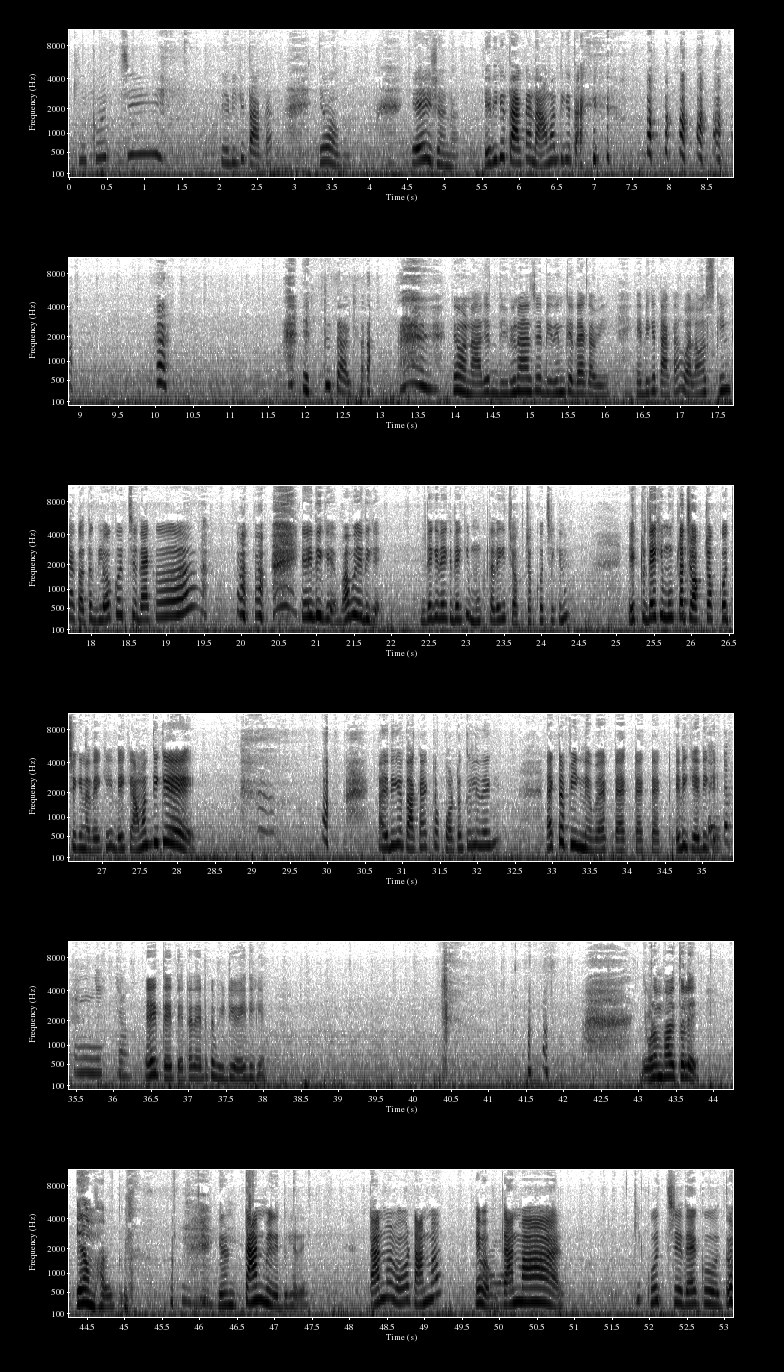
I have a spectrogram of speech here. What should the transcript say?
কি করছি? এদিকে তাকা। এ বাবু, এই শোনা এদিকে তাকা না, আমার দিকে তাকা একটু তাকা। এমন আজ দিদিন আসবে দিদিনকে দেখাবি। এদিকে তাকা বল আমার স্কিনটা কত গ্লো করছে দেখো। এইদিকে বাবু এদিকে দেখি দেখি দেখি মুখটা দেখি চকচক করছে কিনা। একটু দেখি মুখটা চকচক করছে কিনা দেখি দেখি আমার দিকে। এদিকে তাকা একটা ফটো তুলি দেখি। একটা পিক নেব একটা একটা একটা একটা। এদিকে এদিকে। এই তো এই তো এটা এটা তো ভিডিও এইদিকে। এরম ভাবে তোলে এরম ভাবে তুলে। এরম টান মেরে তুলে দে টান মার বাবা টান মার। এ বাবু টান মার। কি করছে দেখো তো।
